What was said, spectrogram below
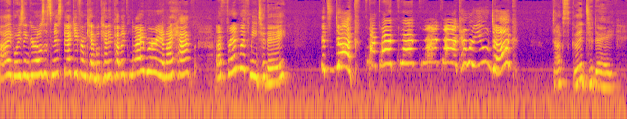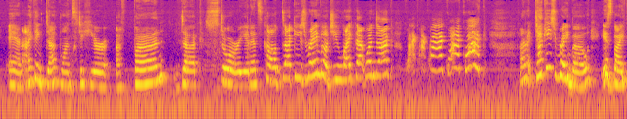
Hi, boys and girls. It's Miss Becky from Campbell County Public Library, and I have a friend with me today. It's Duck. Quack, quack, quack, quack, quack. How are you, Duck? Duck's good today, and I think Duck wants to hear a fun duck story, and it's called Duckie's Rainbow. Do you like that one, Duck? Quack, quack, quack, quack, quack. All right, Duckie's Rainbow is by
